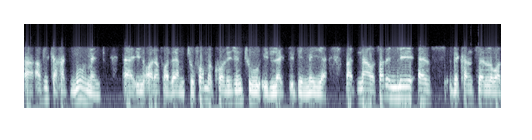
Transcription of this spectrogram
uh, Africa Heart Movement uh, in order for them to form a coalition to elect the mayor. But now, suddenly, as the council was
